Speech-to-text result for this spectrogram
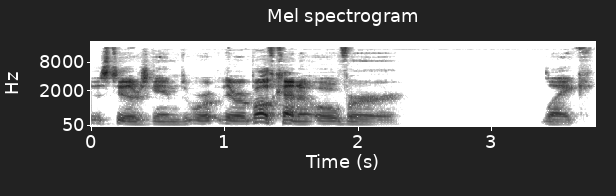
Steelers games were they were both kind of over, like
